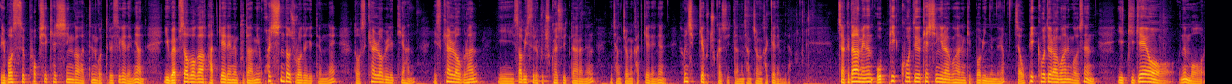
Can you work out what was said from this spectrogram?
reverse proxy caching과 같은 것들을 쓰게 되면 이 웹서버가 받게 되는 부담이 훨씬 더 줄어들기 때문에 더 scalability한 이 scalable한 이 서비스를 구축할 수 있다라는 장점을 갖게 되는 손쉽게 구축할 수 있다는 장점을 갖게 됩니다. 자, 그 다음에는 opcode caching이라고 하는 기법이 있는데요. 자, opcode라고 하는 것은 이 기계어는 뭐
